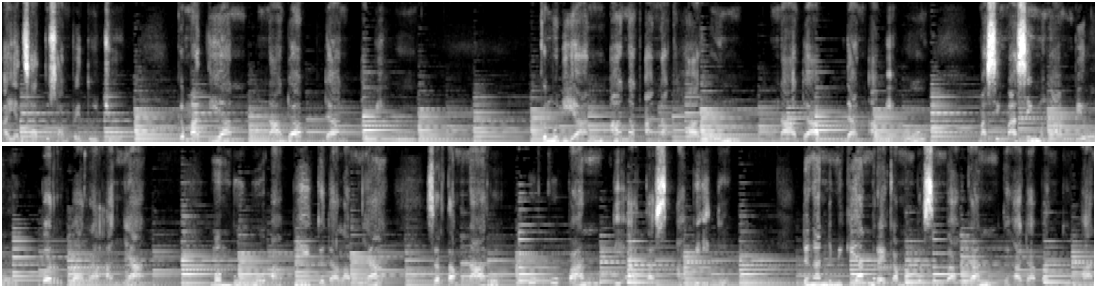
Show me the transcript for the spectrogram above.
ayat 1 sampai 7. Kematian Nadab dan Abihu. Kemudian anak-anak Harun, Nadab dan Abihu masing-masing mengambil perbaraannya, membubu api ke dalamnya serta menaruh ukupan di atas api itu. Dengan demikian mereka mempersembahkan ke hadapan Tuhan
